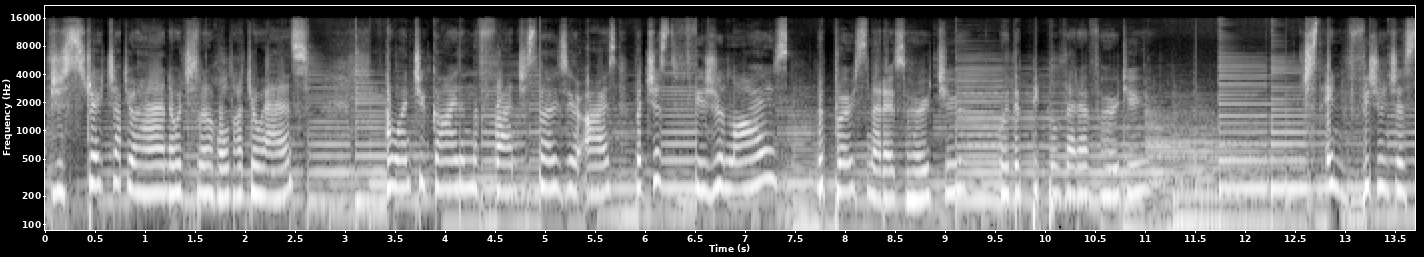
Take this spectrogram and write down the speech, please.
Just stretch out your hand. I just want to hold out your hands. I want you guys in the front, just close your eyes, but just visualize the person that has hurt you or the people that have hurt you. Just envision, just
